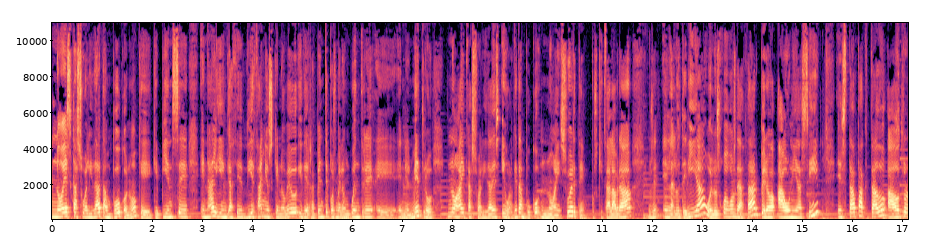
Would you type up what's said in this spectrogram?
no es casualidad tampoco, ¿no? Que, piense en alguien que hace 10 años que no veo y de repente pues me lo encuentre eh, en el metro. No hay casualidades, igual que tampoco no hay suerte. Pues quizá la habrá, no sé, en la lotería o en los juegos de azar, pero aún y así está pactado a otro,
